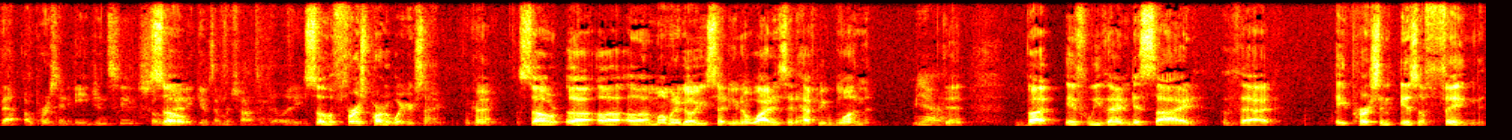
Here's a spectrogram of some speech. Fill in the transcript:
that a person agency, so, So- that it gives them responsibility. So the first part of what you're saying, okay? So uh, uh, a moment ago you said, you know, why does it have to be one? Yeah. Okay. But if we then decide that a person is a thing,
